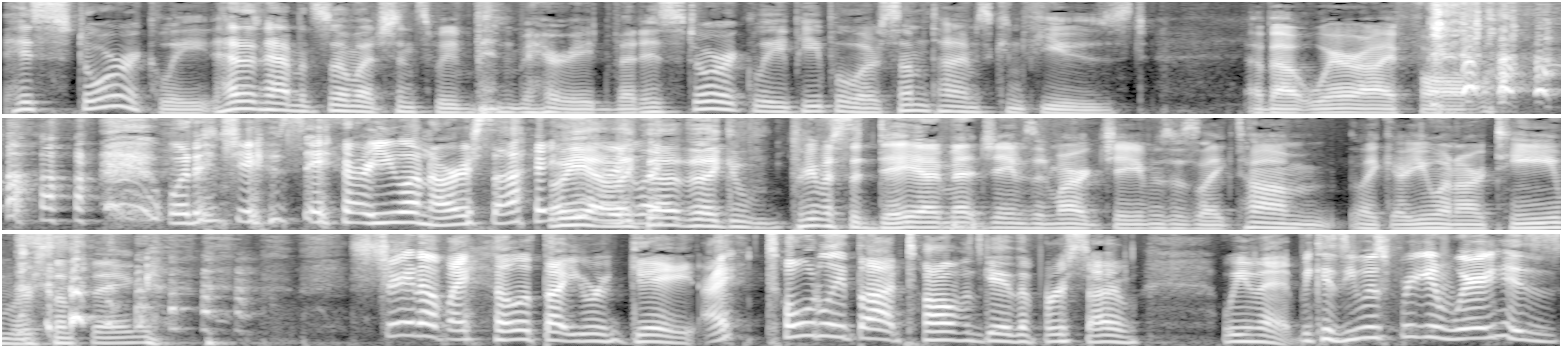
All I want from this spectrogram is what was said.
historically, it hasn't happened so much since we've been married. But historically, people are sometimes confused about where I fall. What did James say? Are you on our side? oh yeah, Or like, that. Like pretty much the day I met James and Mark, James was like, "Tom, like, are you on our team or something?" Straight up, I hella thought you were gay. I totally thought Tom was gay the first time we met because he was freaking wearing his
